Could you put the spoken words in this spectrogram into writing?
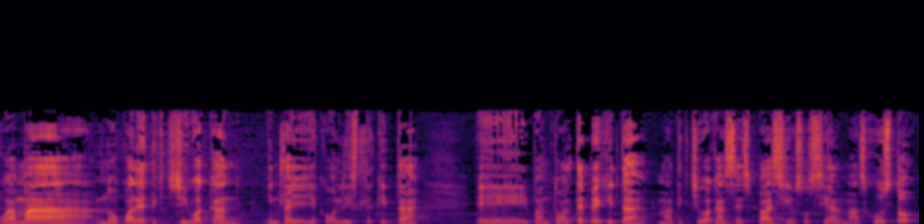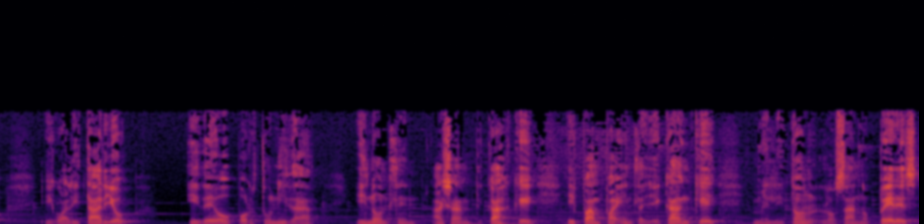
uan ma nokuali tikchiuakan intlayeyekolistli kita eh, ipan toaltepe kita ma tikchiuakan se espacio social más justo igualitario y de oportunidad. Inon tlen axan tikahkeh ipampa intlayekanke Melitón Lozano Pérez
